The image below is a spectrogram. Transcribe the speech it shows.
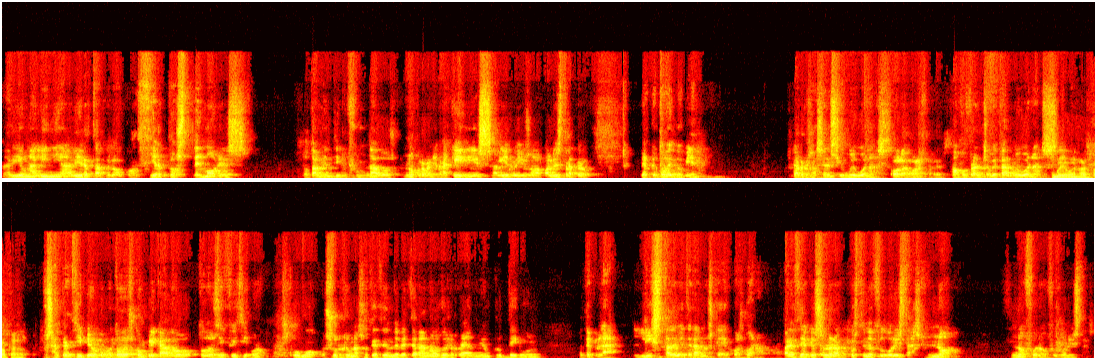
había una línea abierta, pero con ciertos temores totalmente infundados, no por venir aquí ni salir de ellos a la palestra, pero, pero que todo ha ido bien. Carlos Asensio, muy buenas. Hola, buenas tardes. Juanjo Francho, ¿qué tal? Muy buenas. Muy buenas, Rapero. Pues al principio, como todo es complicado, todo es difícil, bueno, ¿cómo surge una asociación de veteranos del Real Unión Club de Irún? La lista de veteranos que hay, pues bueno, parecía que solo era cuestión de futbolistas. No, no fueron futbolistas.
